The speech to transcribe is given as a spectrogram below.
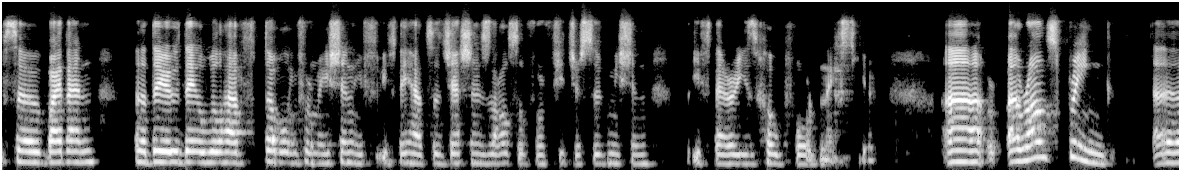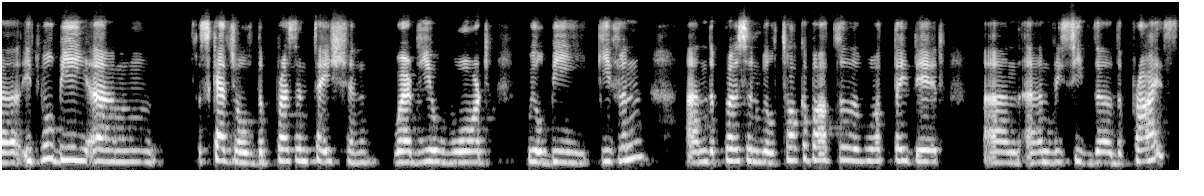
so by then, they, they will have double information if, if they had suggestions also for future submission, if there is hope for next year. around spring, it will be um, scheduled the presentation where the award will be given. and the person will talk about what they did and, and receive the, the prize.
